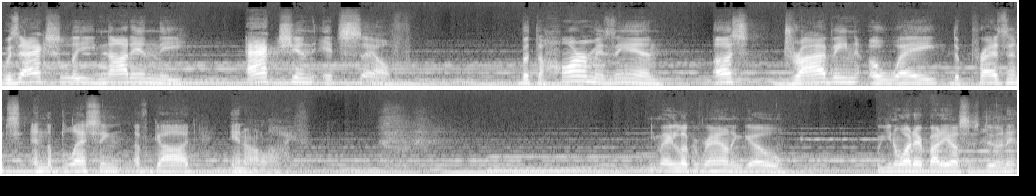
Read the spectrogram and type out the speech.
was actually not in the action itself, but the harm is in us driving away the presence and the blessing of God in our life. You may look around and go, well, you know what? Everybody else is doing it.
